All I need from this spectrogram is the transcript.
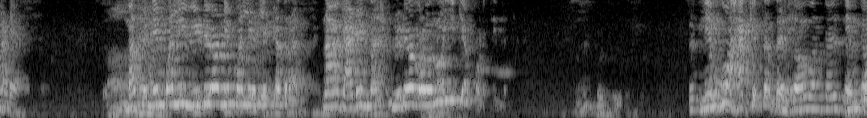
ಮಾಡ್ಯಾರ ಮತ್ತೆ ನಿಮ್ಮಲ್ಲಿ ವಿಡಿಯೋ ನಿಮ್ಮಲ್ಲಿ ಇರ್ಲಿಕ್ಕಂದ್ರೆ ನಾ ಗಾಡಿನ ವಿಡಿಯೋಗಳನ್ನು ಹೀಗೆ ಕೊಡ್ತೀನಿ. ನಿಮಗೂ ಕಡೆ ನಿಮಗೂ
